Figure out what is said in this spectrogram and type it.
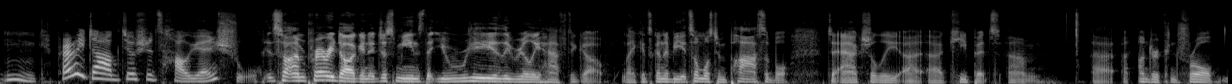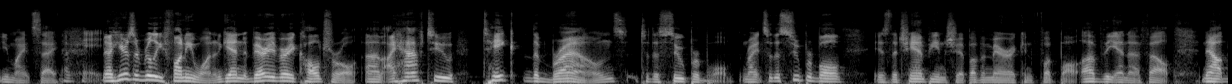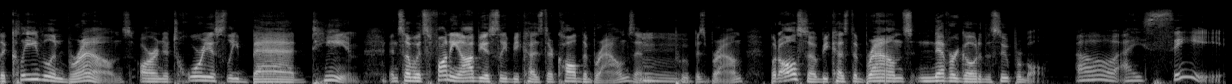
Prairie dog 就是草原鼠。 So I'm prairie dogging. It just means that you really, really have to go. Like it's going to be, it's almost impossible to actually uh, uh, keep it um, uh, under control, you might say. Okay. Now here's a really funny one. Again, very, very cultural. Um, I have to take the Browns to the Super Bowl, right? So the Super Bowl is the championship of American football, of the NFL. Now, the Cleveland Browns are a notoriously bad team. And so it's funny, obviously, because they're called the Browns and poop is brown, but also because the Browns never go to the Super Bowl. Oh, I see.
